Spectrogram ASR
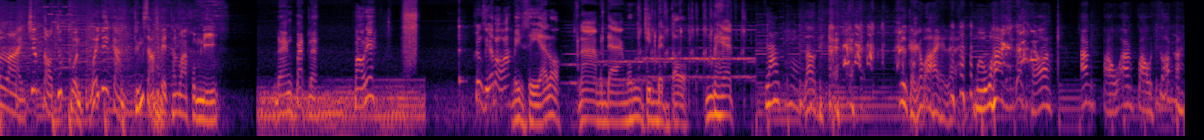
Online เชื่อมต่อทุกคนไว้ด้วยกันถึง 31 ธันวาคมนี้ แดงแป๊ดเลย เปล่าดิ เครื่องเสียเปล่าวะไม่เสียหรอก หน้ามันแดงเพราะมันกินเบนโตะเผ็ดเล่าแทนเล่าแต่ คือกันก็ว่าให้แหละมือว่างนี่ก็ขออังเป่าอังเป่าซ่องอะ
